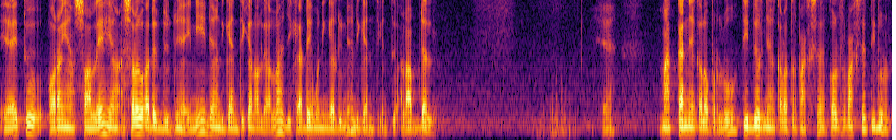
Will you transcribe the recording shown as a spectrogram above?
yaitu orang yang saleh yang selalu ada di dunia ini yang digantikan oleh Allah jika ada yang meninggal dunia digantikan itu al-abdal makannya kalau perlu, tidurnya kalau terpaksa, kalau terpaksa tidur.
